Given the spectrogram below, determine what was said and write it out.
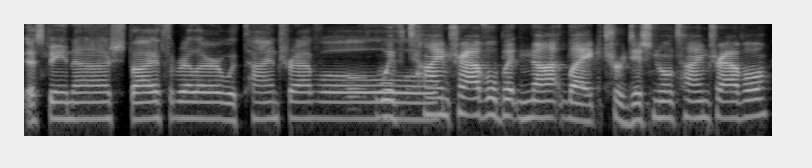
espionage, spy thriller with time travel, with time travel, but not like traditional time travel.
